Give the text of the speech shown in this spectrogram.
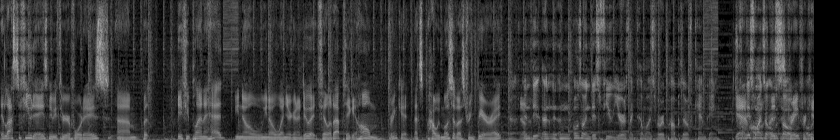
it lasts a few days, maybe three or four days. Um, but if you plan ahead, you know you know when you're going to do it. Fill it up, take it home, drink it. That's how we most of us drink beer, right? Yeah. Yeah. And, the, and, and also in these few years, like Taiwan is very popular of camping. Yeah, And these oh, ones are this is also great for camping,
